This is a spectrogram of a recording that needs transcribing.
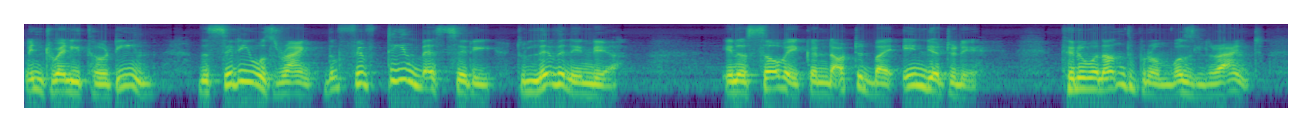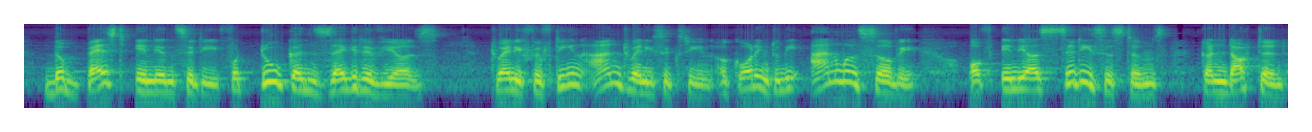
In 2013, the city was ranked the 15th best city to live in India in a survey conducted by India Today, Thiruvananthapuram was ranked the best Indian city for two consecutive years, 2015 and 2016, according to the annual survey of India's city systems conducted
